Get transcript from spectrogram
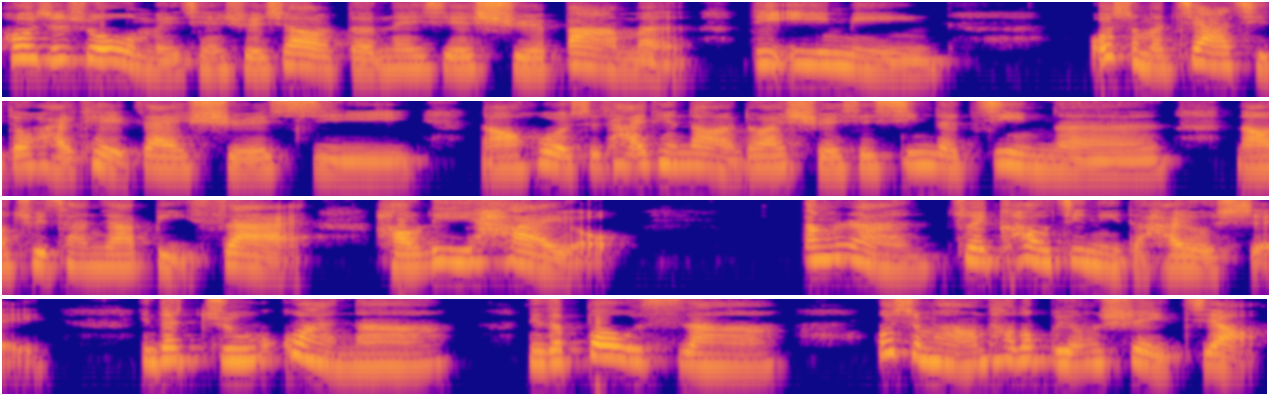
或者是说，我们以前学校的那些学霸们，第一名，为什么假期都还可以在学习？然后，或者是他一天到晚都在学一些新的技能，然后去参加比赛，好厉害哦！当然，最靠近你的还有谁？你的主管啊，你的 boss 啊，为什么好像他都不用睡觉？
